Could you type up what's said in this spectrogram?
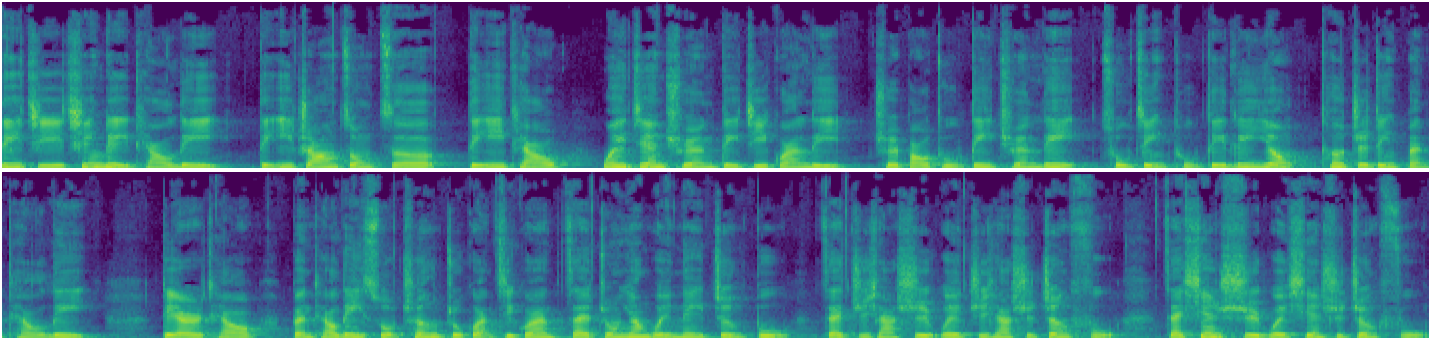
地籍清理条例第一章总则第一条为健全地籍管理，确保土地权利，促进土地利用，特制定本条例。第二条，本条例所称主管机关，在中央为内政部，在直辖市为直辖市政府，在县市为县市政府。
